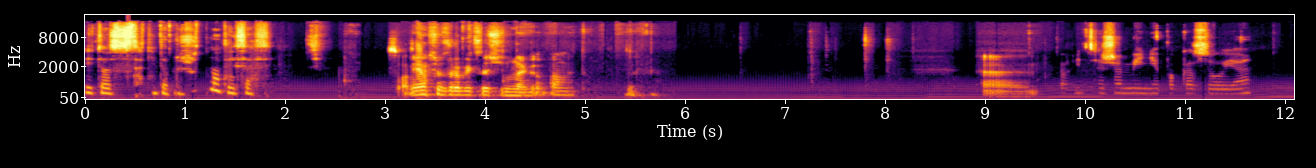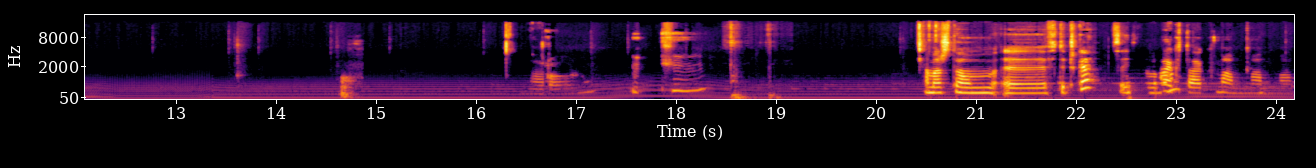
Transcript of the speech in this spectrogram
I to jest ostatni dobry rzut na tej sesji. Słodko. Ja chciał zrobić coś innego, ale to... E... Widzę, że mi nie pokazuje. Na rolu. A masz tą y, wtyczkę Tak, tak, mam, mam, mam.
